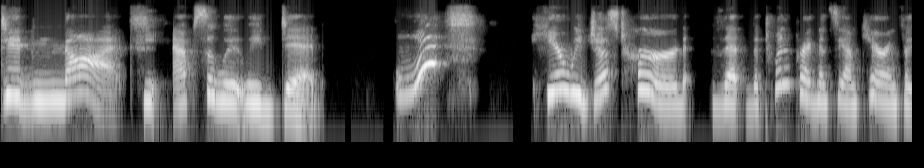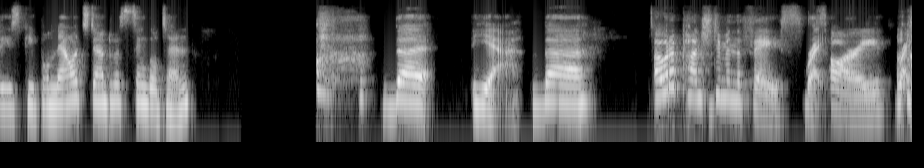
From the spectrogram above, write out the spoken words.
did not. He absolutely did. What? Here we just heard that the twin pregnancy I'm caring for these people, now it's down to a singleton. the, yeah, the, I would have punched him in the face. Right. Sorry. Right.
